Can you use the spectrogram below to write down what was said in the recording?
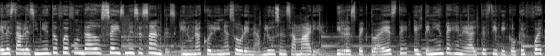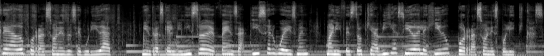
El establecimiento fue fundado seis meses antes en una colina sobre Nablus en Samaria, y respecto a este, el teniente general testificó que fue creado por razones de seguridad, mientras que el ministro de Defensa, Iser Weizmann, manifestó que había sido elegido por razones políticas.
